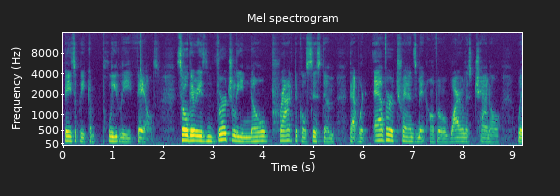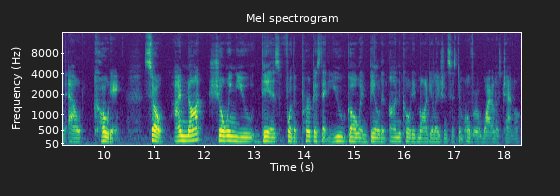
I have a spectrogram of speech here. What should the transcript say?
basically completely fails. So there is virtually no practical system that would ever transmit over a wireless channel without coding. So I'm not showing you this for the purpose that you go and build an uncoded modulation system over a wireless channel.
